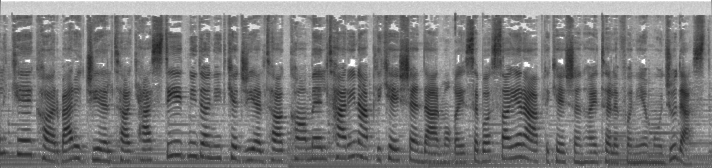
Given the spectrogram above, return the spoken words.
حال که کاربر جیل تاک هستید می‌دانید که جیل تاک کامل ترین اپلیکیشن در مقایسه با سایر اپلیکیشن های تلفنی موجود است.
